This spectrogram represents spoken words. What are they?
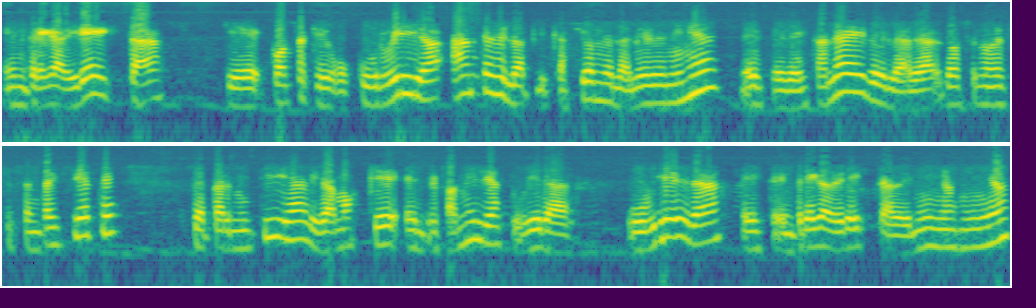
entrega directa, que cosa que ocurría antes de la aplicación de la ley de niñez, este, de esta ley, de la 12967, se permitía, digamos, que entre familias tuviera, hubiera este, entrega directa de niños, niñas,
